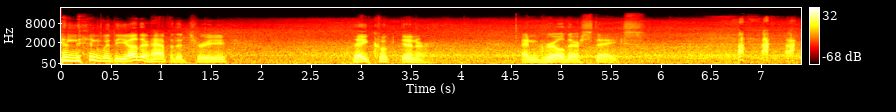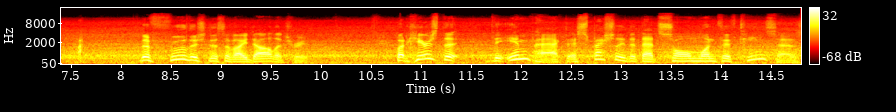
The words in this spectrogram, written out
And then with the other half of the tree, they cook dinner and grill their steaks. the foolishness of idolatry. But here's the, the impact, especially that that Psalm 115 says,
